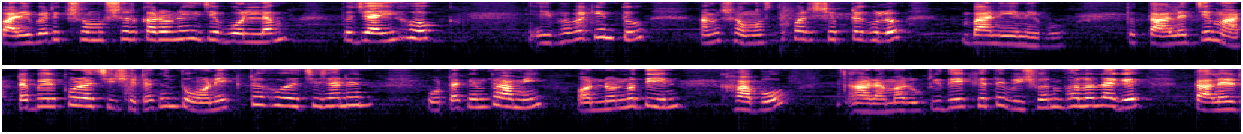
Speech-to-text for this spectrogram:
পারিবারিক সমস্যার কারণেই যে বললাম। তো যাই হোক, এইভাবে কিন্তু আমি সমস্ত পারিসেপ্টাগুলো বানিয়ে নেব। তো তালের যে মাঠটা বের করেছি, সেটা কিন্তু অনেকটা হয়েছে জানেন? ওটা কিন্তু আমি অন্য অন্য দিন খাব। আর আমার রুটি দিয়ে খেতে ভীষণ ভালো লাগে। তালের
